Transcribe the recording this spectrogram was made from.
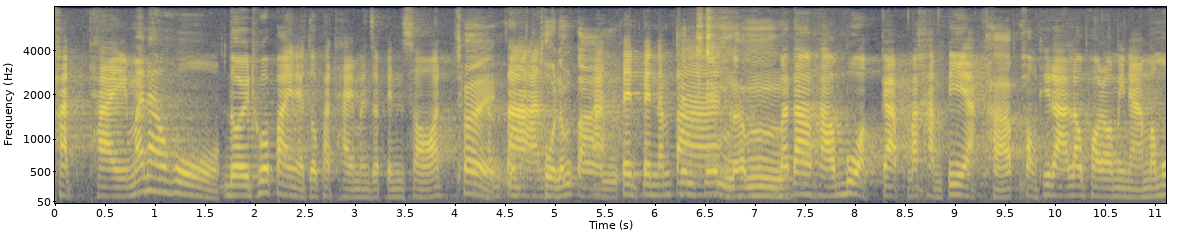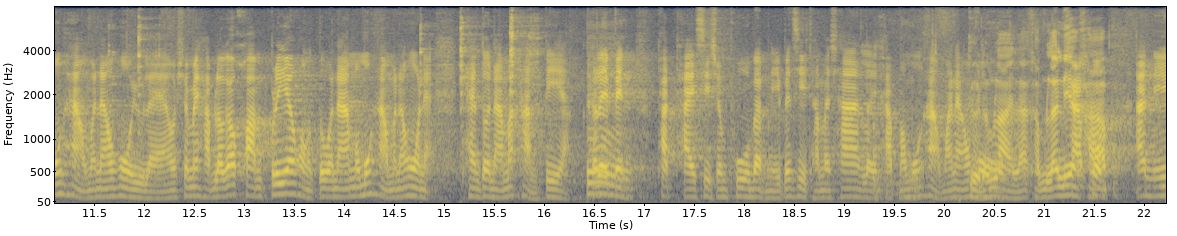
ผัดไทยมะนาวโฮโดยทั่วไปเนี่ยตัวผัดไทยมันจะเป็นซอสใช่น้ำตาลโทนน้ำตาลอะเป็นเป็นน้ำตาลเข้มๆนะครับอืมมะนาวขาวบวกกับมะขามเปียกครับ ของที่ร้านเราพอเรามีน้ำมะม่วงหาวมะนาวโฮอยู่แล้วใช่ไหมครับแล้วก็ความเปรี้ยวของตัวน้ำมะม่วงหาวมะนาวโฮเนี่ยแทนตัวน้ำมะขามเปียกก็เลยเป็นผัดไทยสีชมพูแบบนี้เป็นสีธรรมชาติเลยครับมะม่วงหาวมะนาวโฮ คือน้ำลายแล้วครับและเนี่ยครับผมอันนี้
